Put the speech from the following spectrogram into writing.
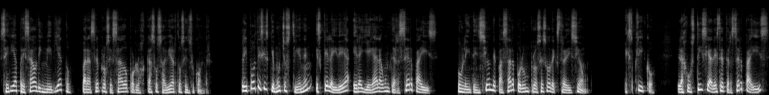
sería apresado de inmediato para ser procesado por los casos abiertos en su contra. La hipótesis que muchos tienen es que la idea era llegar a un tercer país con la intención de pasar por un proceso de extradición. Explico, la justicia de este tercer país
